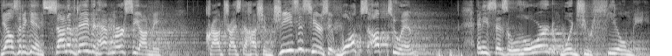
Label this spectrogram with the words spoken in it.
Yells it again, Son of David, have mercy on me. Crowd tries to hush him. Jesus hears it, walks up to him, and he says, Lord, would you heal me?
